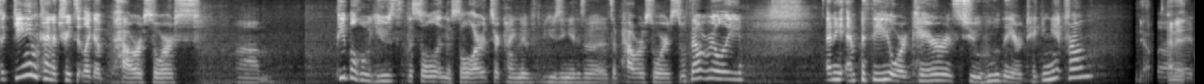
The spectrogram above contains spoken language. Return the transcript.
the game kind of treats it like a power source. Um, people who use the soul in the soul arts are kind of using it as a, as a power source without really any empathy or care as to who they are taking it from. Yeah, and it,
